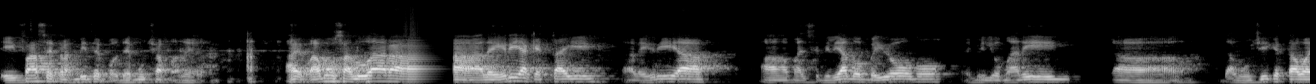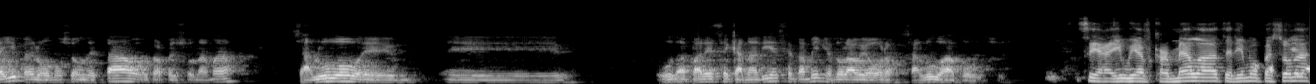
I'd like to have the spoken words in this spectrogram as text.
Ifá se transmite pues, de muchas maneras. Vamos a saludar a, Alegría que está ahí, Alegría, a Maximiliano Bellono, Emilio Marín, a Dabuchi que estaba ahí, pero no sé dónde está, otra persona más. Saludos, eh, eh, una parece canadiense también, que no la veo ahora. Saludos a todos. Sí, ahí we have Carmela, tenemos personas,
